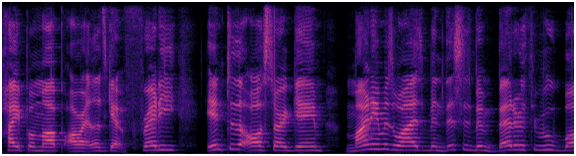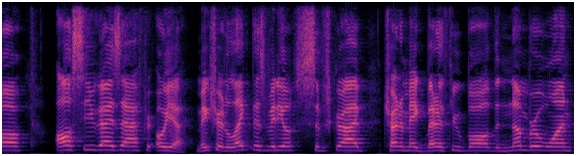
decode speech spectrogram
hype them up. All right, let's get Freddie into the All Star game. My name is Wiseman. This has been Better Through Ball. I'll see you guys after. Oh, yeah, make sure to like this video, subscribe, try to make Better Through Ball the number one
